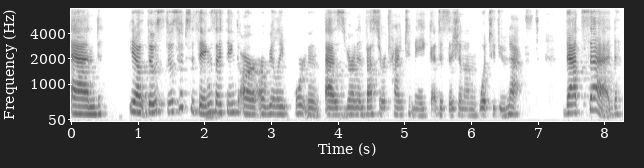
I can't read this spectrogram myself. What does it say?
And you know, those those types of things I think are are really important as you're an investor trying to make a decision on what to do next. That said,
